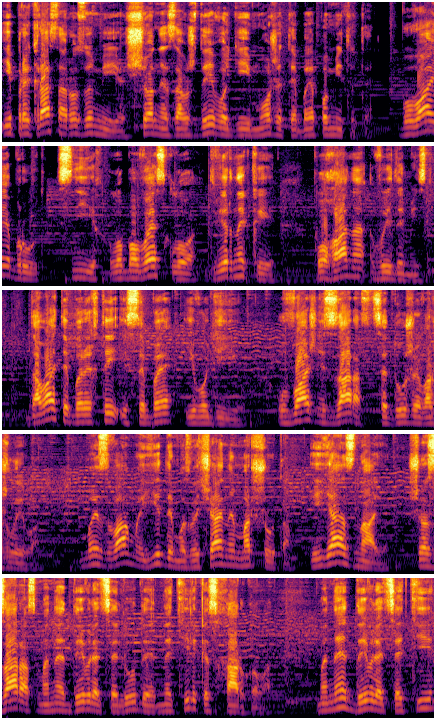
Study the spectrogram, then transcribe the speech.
і прекрасно розумію, що не завжди водій може тебе помітити. Буває бруд, сніг, лобове скло, двірники, погана видимість. Давайте берегти і себе, і водіїв. Уважність зараз це дуже важливо. Ми з вами їдемо звичайним маршрутом, і я знаю, що зараз мене дивляться люди не тільки з Харкова. Мене дивляться ті,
